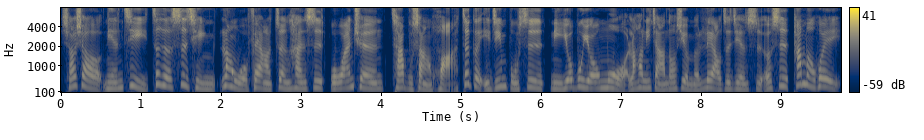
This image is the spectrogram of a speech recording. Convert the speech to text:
小小年纪这个事情让我非常震撼，是我完全插不上话。这个已经不是你优不优幽默，然后你讲的东西有没有料这件事，而是他们会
